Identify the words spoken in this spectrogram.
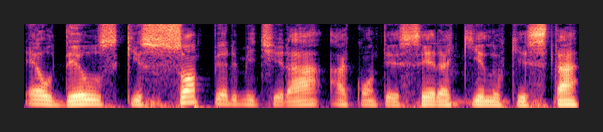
é o Deus que só permitirá acontecer aquilo que está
